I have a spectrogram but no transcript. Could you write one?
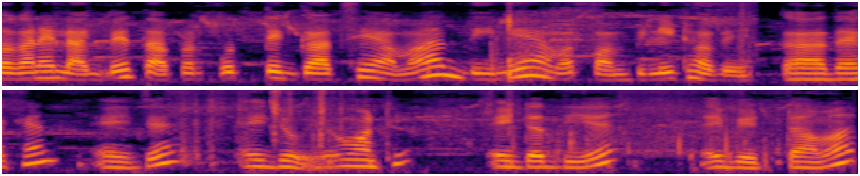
বাগানে লাগবে, তারপর প্রত্যেক গাছে আমার দিলে আমার কমপ্লিট হবে। তা দেখেন, এই যে, এই জৈব মাটি, এইটা দিয়ে এই বেডটা আমার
